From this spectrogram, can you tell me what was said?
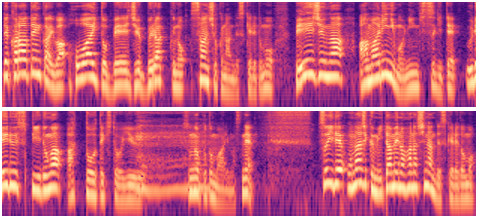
でカラー展開はホワイトベージュブラックの3色なんですけれどもベージュがあまりにも人気すぎて売れるスピードが圧倒的というそんなこともありますね。ついで同じく見た目の話なんですけれども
